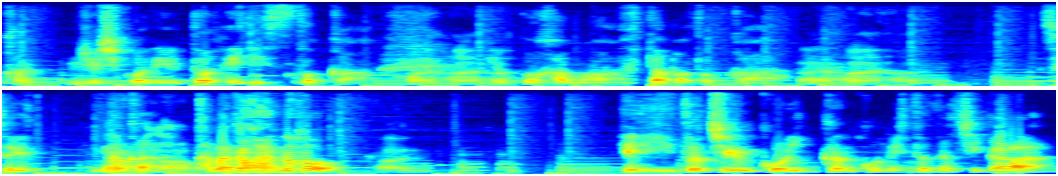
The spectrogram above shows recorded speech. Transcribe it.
か女子校でいうとフェリスとか横浜双葉とか。そういうなんか神奈川の。エリート中高一貫校の人たちが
